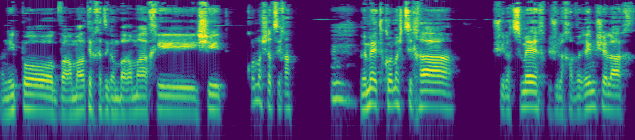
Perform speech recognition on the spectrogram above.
אני פה, כבר אמרתי לך את זה גם ברמה הכי אישית, כל מה שאת צריכה. באמת, כל מה שצריכה בשביל עצמך, בשביל החברים שלך.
